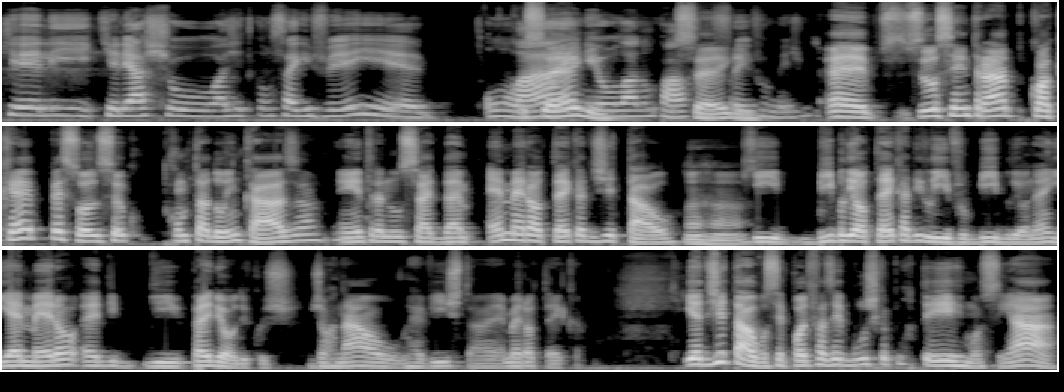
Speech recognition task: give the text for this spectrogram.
que, ele, que ele achou, a gente consegue ver e é online Consegue. ou lá no passo Consegue. no frevo mesmo. É, se você entrar, qualquer pessoa do seu computador em casa, entra no site da Hemeroteca Digital, Aham. que biblioteca de livro, biblio, né? E Hemero é de, de periódicos, jornal, revista, é hemeroteca. E é digital, você pode fazer busca por termo, assim, ah,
